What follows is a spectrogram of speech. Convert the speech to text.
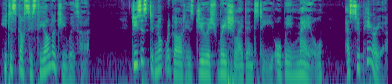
He discusses theology with her. Jesus did not regard his Jewish racial identity or being male as superior.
